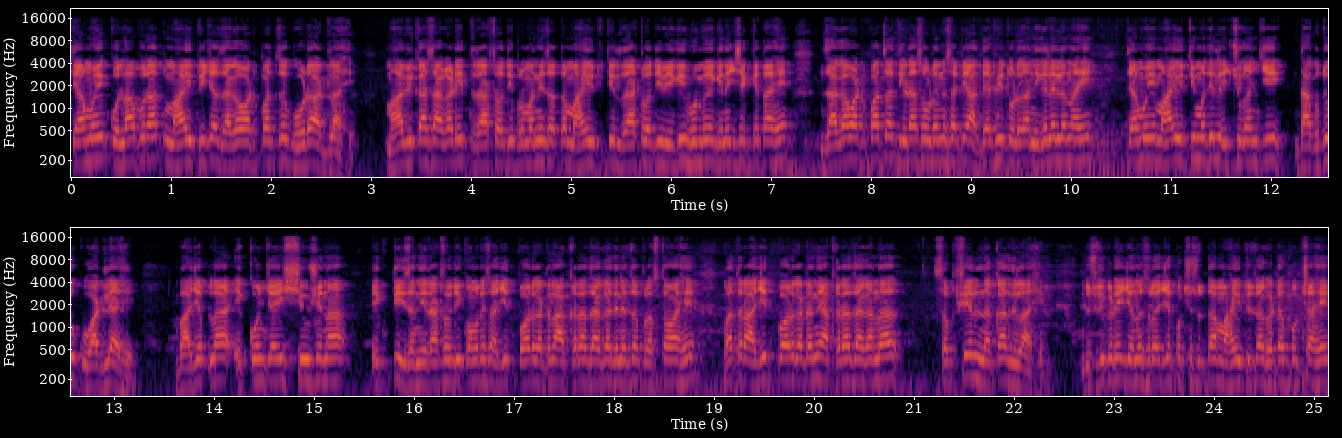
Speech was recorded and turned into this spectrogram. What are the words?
त्यामुळे कोल्हापुरात महायुतीच्या जागावाटपाचं घोडा घोडं अडलं आहे. महाविकास आघाडीत राष्ट्रवादीप्रमाणेच आता महायुतीतील राष्ट्रवादी वेगळी भूमिका घेण्याची शक्यता आहे. जागावाटपाचा तिढा सोडवण्यासाठी अद्यापही तोडगा निघालेला नाही. त्यामुळे महायुतीमधील इच्छुकांची धाकधूक वाढली आहे. भाजपला एकोणचाळीस शिवसेना एकतीस आणि राष्ट्रवादी काँग्रेस अजित पवार गटाला अकरा जागा देण्याचा प्रस्ताव आहे. मात्र अजित पवार गटाने अकरा जागांना सपशेल नकार दिला आहे. दुसरीकडे जनस्वराज्य पक्षसुद्धा महायुतीचा घटक पक्ष आहे.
